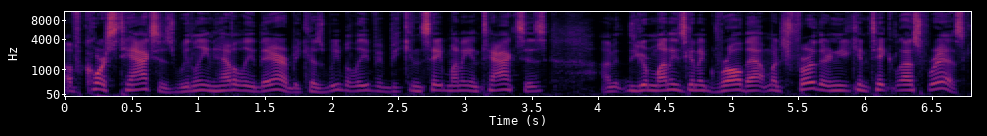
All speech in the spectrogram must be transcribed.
Of course, taxes. We lean heavily there because we believe if you can save money in taxes, mean, your money's going to grow that much further and you can take less risk.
